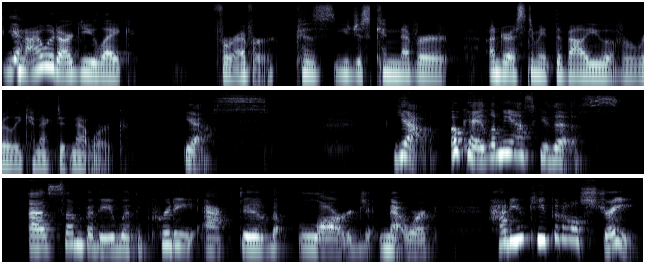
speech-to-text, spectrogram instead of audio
yeah. and i would argue like forever because you just can never underestimate the value of a really connected network yes yeah okay let me ask you this as somebody with a pretty active, large network, how do you keep it all straight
